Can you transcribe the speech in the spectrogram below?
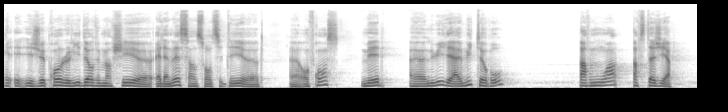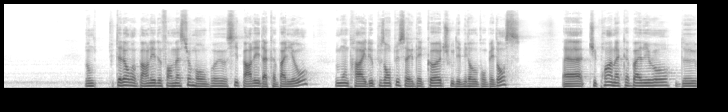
Et, et- je prendre le leader du marché euh, LMS, hein, sans citer euh, euh, en France, mais lui, il est à 8 euros par mois par stagiaire. Donc, tout à l'heure, on parlait de formation, mais on peut aussi parler d'accompagnement. Nous, on travaille de plus en plus avec des coachs ou des bilans de compétences. Tu prends un accompagnement de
